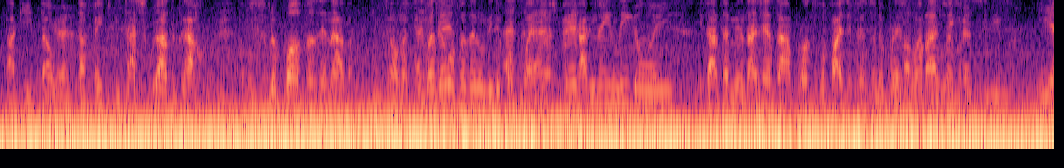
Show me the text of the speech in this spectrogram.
está aqui, está, está feito. E está assegurado o carro, a polícia não pode fazer nada. É assim. Às Mas eu vou vezes- fazer um vídeo às- completo Às explicar vezes nem tudo. ligam a isso. Exatamente, às vezes, ah, pronto, não faz diferença no preço, não, Não há faz problema. diferença nenhuma. E,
